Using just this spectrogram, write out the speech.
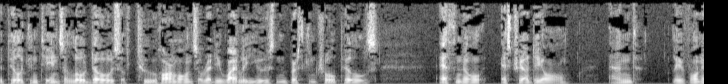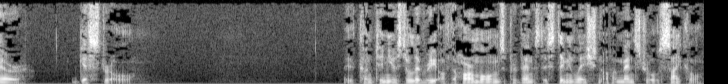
The pill contains a low dose of two hormones already widely used in birth control pills, ethinyl estradiol and levonorgestrel. The continuous delivery of the hormones prevents the stimulation of a menstrual cycle.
